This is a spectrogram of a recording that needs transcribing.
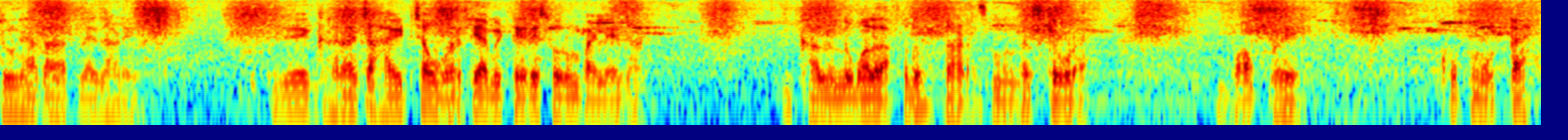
जुन्या काळातलं झाड. आहे म्हणजे घराच्या हाईटच्या वरती आम्ही टेरेसवरून पाहिले आहे झाड. खालून तुम्हाला दाखवतो झाडाचं म्हणताच केवढं आहे. बापरे खूप मोठा आहे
